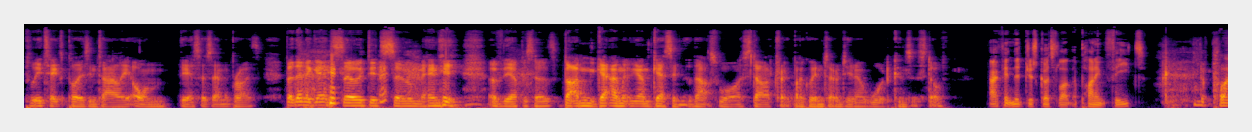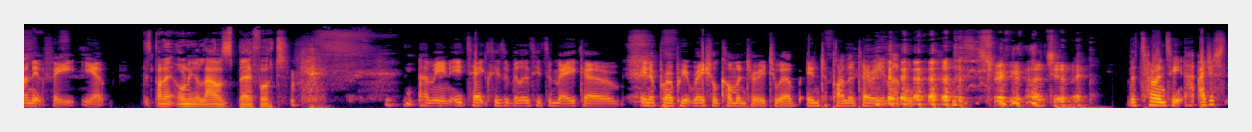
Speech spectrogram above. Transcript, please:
it takes place entirely on the SS Enterprise? But then again, so did so many of the episodes. But I'm, I'm, I'm guessing that that's what a Star Trek by Quentin Tarantino would consist of. I think they'd just go to like the planet feet. The planet feet, yep. This planet only allows barefoot. I mean, it takes his ability to make a inappropriate racial commentary to an interplanetary level. that's true, actually. The Tarantino, I just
